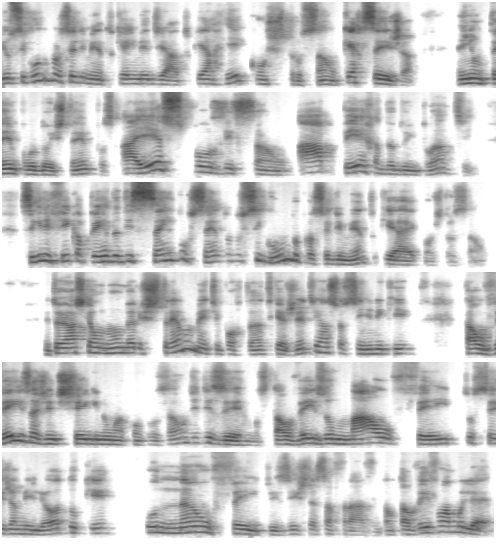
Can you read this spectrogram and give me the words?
E o segundo procedimento, que é imediato, que é a reconstrução, quer seja em um tempo ou dois tempos, a exposição à perda do implante significa perda de 100% do segundo procedimento, que é a reconstrução. Então, eu acho que é um número extremamente importante que a gente raciocine que talvez a gente chegue numa conclusão de dizermos talvez o mal feito seja melhor do que o não feito. Existe essa frase. Então, talvez uma mulher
